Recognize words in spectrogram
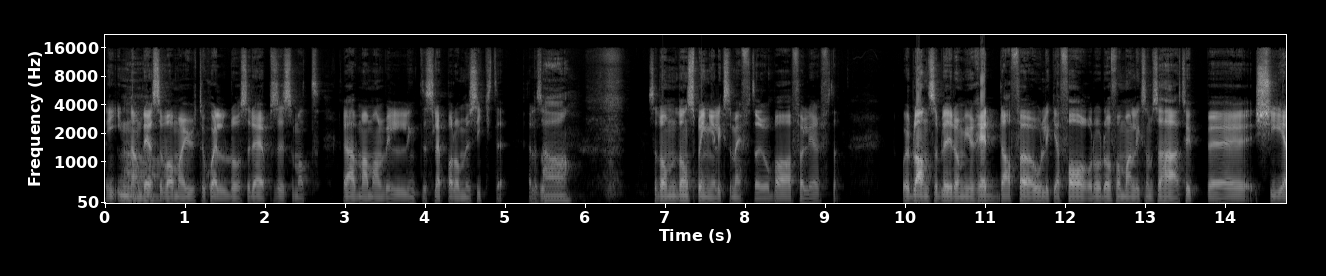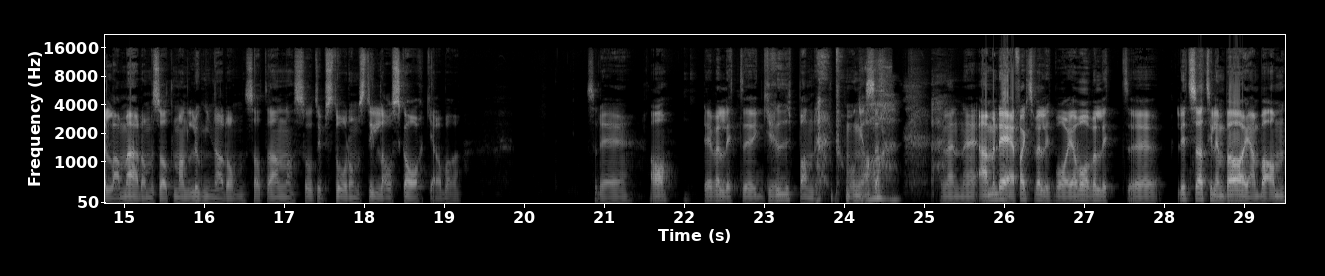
Innan Ah. det så var man ute själv då, så det är precis som att rävmamman vill inte släppa dem ur sikte. Eller så. Ja, Så de, de springer liksom efter och bara följer efter. Och ibland så blir de ju rädda för olika faror och då får man liksom så här typ eh, kela med dem så att man lugnar dem. Så att annars så typ står de stilla och skakar bara. Så det, ja, det är väldigt eh, gripande på många sätt. ja. Men, eh, ja, men det är faktiskt väldigt bra. Jag var väldigt, eh, lite så här till en början, bara, mm,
